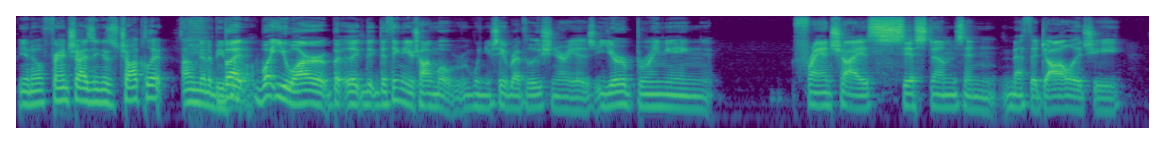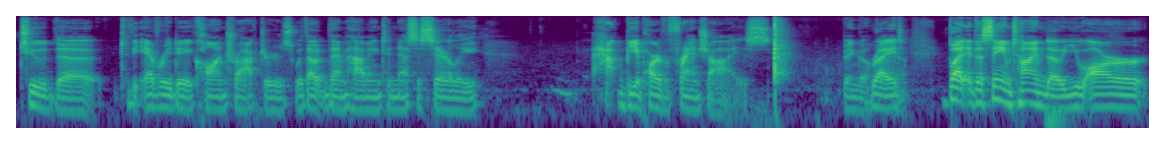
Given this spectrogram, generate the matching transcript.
You know, franchising is chocolate. I'm gonna be. but vanilla. what you are but the, the thing that you're talking about when you say revolutionary is you're bringing franchise systems and methodology to the to the everyday contractors without them having to necessarily ha- be a part of a franchise bingo. right but at the same time though you are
